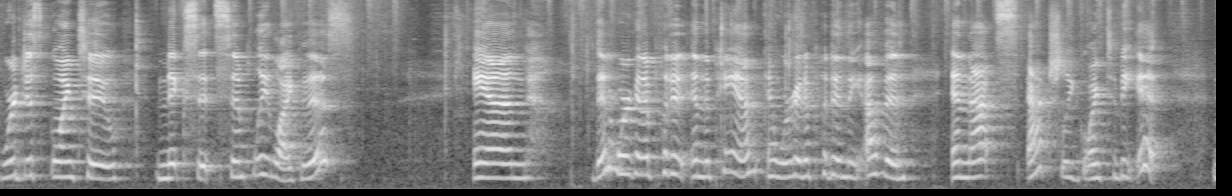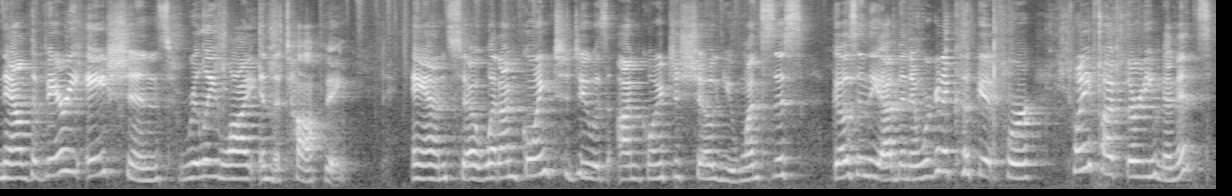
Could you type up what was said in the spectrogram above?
we're just going to mix it simply like this. And then we're gonna put it in the pan and we're gonna put it in the oven and that's actually going to be it. Now the variations really lie in the topping. And so what I'm going to do is I'm going to show you once this goes in the oven and we're gonna cook it for 25, 30 minutes.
